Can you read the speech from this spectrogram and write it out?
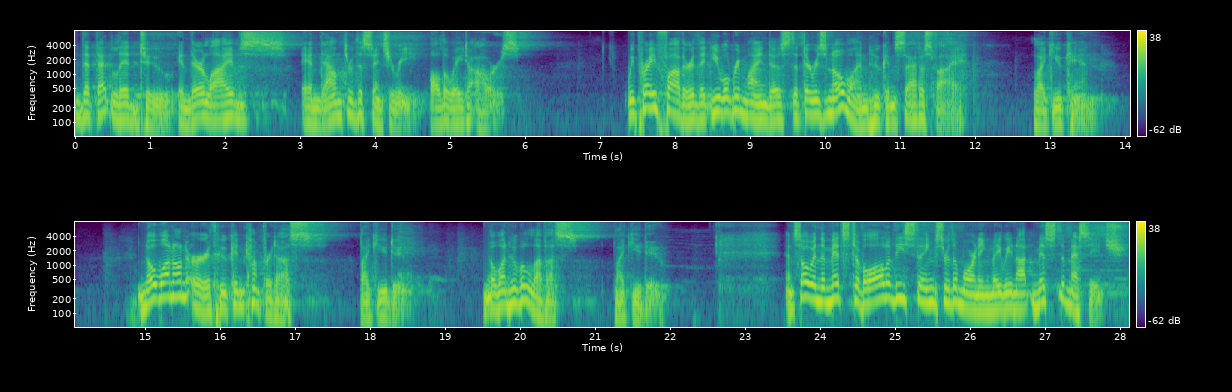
that, that led to in their lives and down through the century all the way to ours. We pray, Father, that you will remind us that there is no one who can satisfy like you can. No one on earth who can comfort us like you do. No one who will love us like you do. And so, in the midst of all of these things through the morning, may we not miss the message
